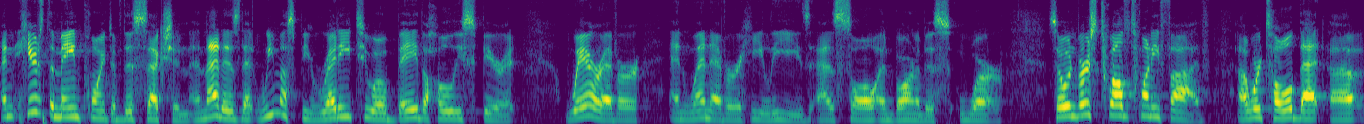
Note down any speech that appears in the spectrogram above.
And here's the main point of this section, and that is that we must be ready to obey the Holy Spirit wherever and whenever he leads, as Saul and Barnabas were. So, in verse 12 25, uh, we're told that uh,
